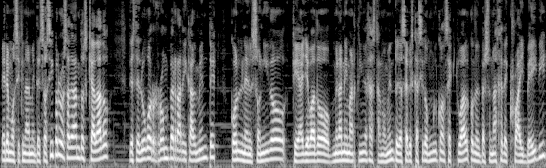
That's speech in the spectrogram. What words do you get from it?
Veremos si finalmente es así, pero los adelantos que ha dado, desde luego rompe radicalmente con el sonido que ha llevado Melanie Martínez hasta el momento. Ya sabéis que ha sido muy conceptual con el personaje de Cry Baby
